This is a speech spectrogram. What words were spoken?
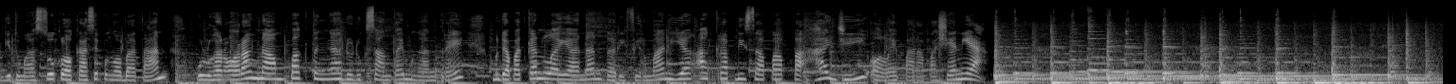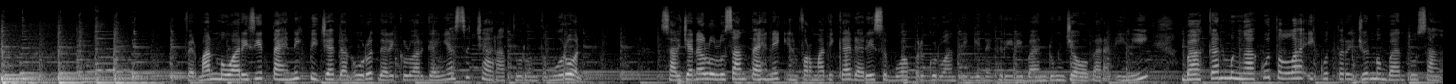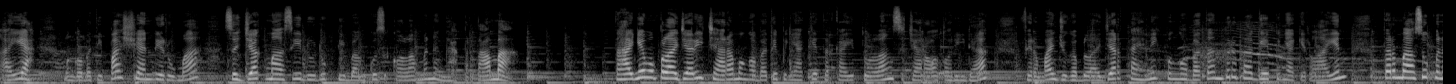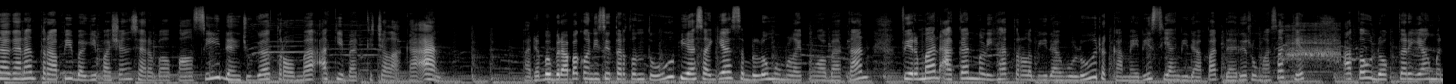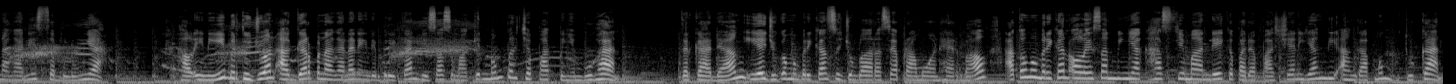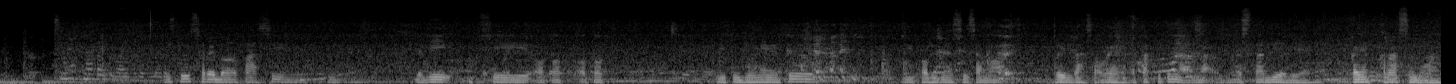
Begitu masuk lokasi pengobatan, puluhan orang nampak tengah duduk santai mengantre mendapatkan layanan dari Firman yang akrab disapa Pak Haji oleh para pasiennya. Firman mewarisi teknik pijat dan urut dari keluarganya secara turun-temurun. Sarjana lulusan teknik informatika dari sebuah perguruan tinggi negeri di Bandung, Jawa Barat ini bahkan mengaku telah ikut terjun membantu sang ayah mengobati pasien di rumah sejak masih duduk di bangku sekolah menengah pertama. Tak hanya mempelajari cara mengobati penyakit terkait tulang secara otodidak, Firman juga belajar teknik pengobatan berbagai penyakit lain, termasuk penanganan terapi bagi pasien cerebral palsy dan juga trauma akibat kecelakaan. Pada beberapa kondisi tertentu, biasanya sebelum memulai pengobatan, Firman akan melihat terlebih dahulu rekam medis yang didapat dari rumah sakit atau dokter yang menangani sebelumnya. Hal ini bertujuan agar penanganan yang diberikan bisa semakin mempercepat penyembuhan. Terkadang ia juga memberikan sejumlah resep ramuan herbal atau memberikan olesan minyak khas Cimande kepada pasien yang dianggap membutuhkan. Itu cerebral palsy. Jadi si otot-otot di tubuhnya itu dikoordinasi sama perintah oleh otak itu nggak nggak stabil dia, kayak keras semua.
